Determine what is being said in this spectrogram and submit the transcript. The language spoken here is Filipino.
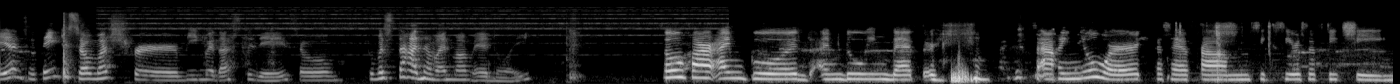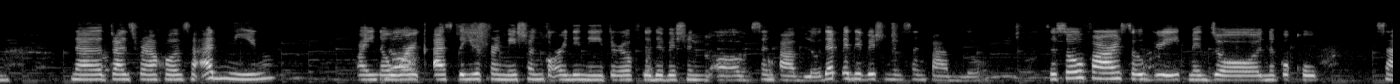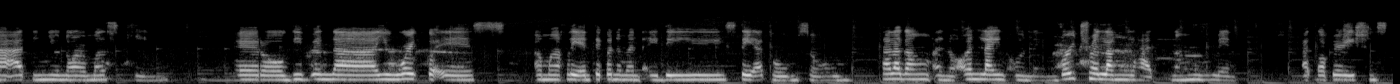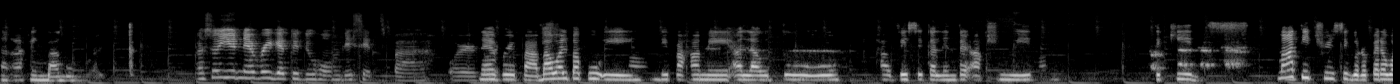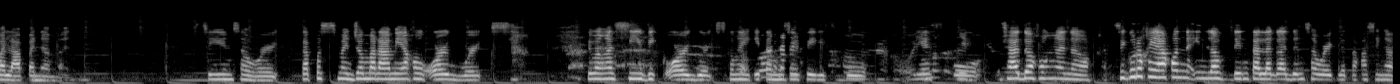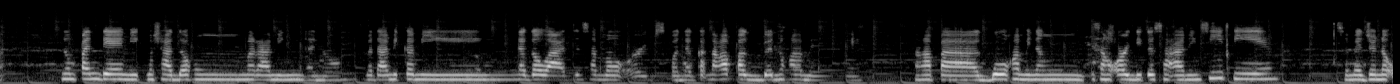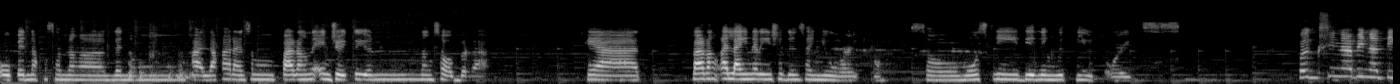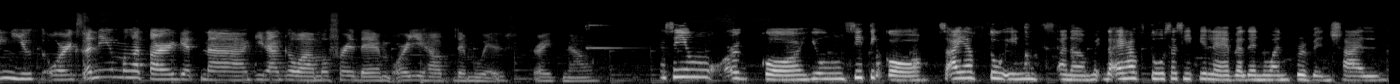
Ayan, so thank you so much for being with us today. So, kumusta ka naman, Ma'am Eloy? So far, I'm good. I'm doing better sa aking new work kasi from six years of teaching, na-transfer ako sa admin. I now work as the Youth Formation Coordinator of the Division of San Pablo, DepEd Division of San Pablo. So, so far, so great. Medyo nagko-cope sa ating new normal scheme. Pero given na yung work ko is, ang mga kliyente ko naman ay they stay at home. So, talagang ano, online, online. Virtual lang lahat ng movement at operations ng aking bagong work. Uh, so, you never get to do home visits pa? Or Never pa. Bawal pa po eh. Hindi pa kami allowed to have physical interaction with the kids. Mga teachers siguro, pero wala pa naman. So, yun sa work. Tapos, medyo marami akong org works. yung mga civic org works, kung nakikita mo sa Facebook. Oo, Yes po. Masyado akong ano, siguro kaya ako na in love din talaga dun sa work na to kasi nga, nung pandemic, masyado akong maraming ano, madami kaming nagawa dun sa mga orgs ko. Nag, nakapag, ano kami, nakapagbuo kami ng isang org dito sa aming city. So, medyo na-open ako sa mga ganong kalakaran. So, parang na-enjoy ko yun ng sobra. Kaya, parang align na rin siya dun sa new work ko. So, mostly dealing with youth orgs. Pag sinabi nating youth orgs, ano yung mga target na ginagawa mo for them or you help them with right now? Kasi yung org ko, yung city ko, so I have two in, ano, I have two sa city level and one provincial.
